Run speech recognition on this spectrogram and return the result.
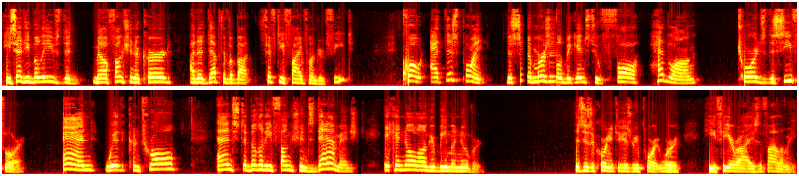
He said he believes the malfunction occurred at a depth of about 5,500 feet Quote, at this point, the submersible begins to fall headlong towards the seafloor, and with control and stability functions damaged, it can no longer be maneuvered. This is according to his report, where he theorized the following.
